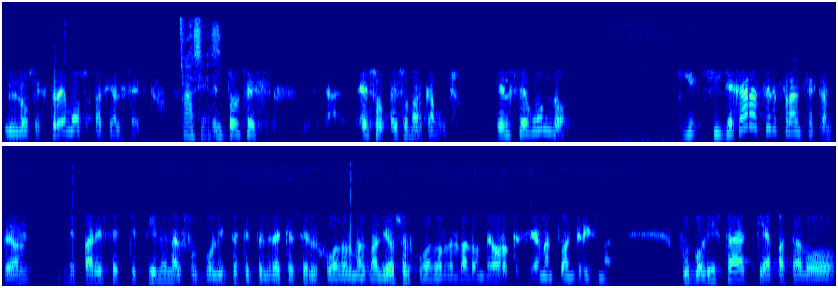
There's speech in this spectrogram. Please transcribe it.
los extremos hacia el centro. Así es. Entonces, Eso, eso marca mucho. El segundo, si llegara a ser Francia campeón, me parece que tienen al futbolista que tendría que ser el jugador más valioso, el jugador del balón de oro, que se llama Antoine Griezmann. Futbolista que ha pasado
